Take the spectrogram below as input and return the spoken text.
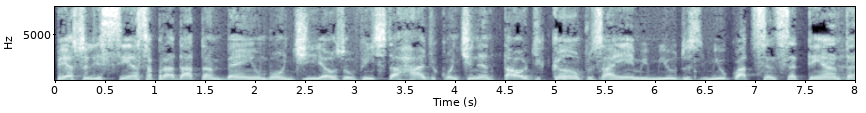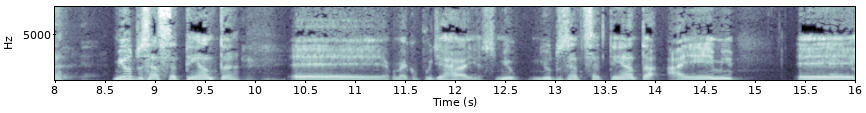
Peço licença para dar também um bom dia aos ouvintes da Rádio Continental de Campos AM 1470. 1270. É, como é que eu pude errar isso? 1270 AM. É,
